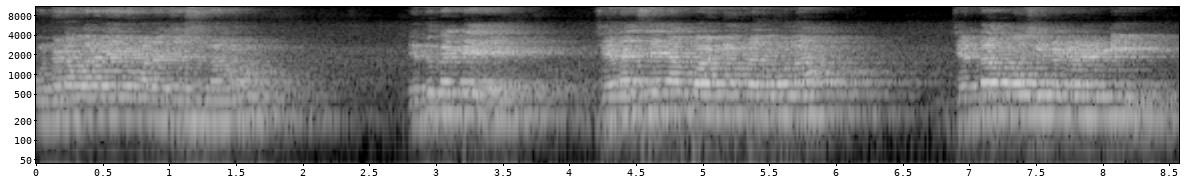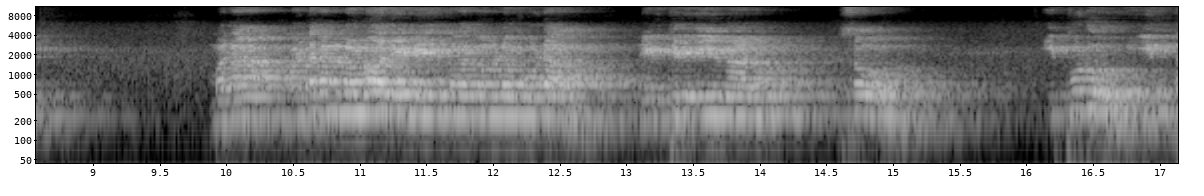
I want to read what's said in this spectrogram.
ఉండడం వల్లనే మనం చేస్తున్నాను ఎందుకంటే జనసేన పార్టీ తరఫున జెండా మోసినటువంటి మన మండలంలోనూ అదే నియోజకవర్గంలో కూడా నేను తిరిగి ఉన్నాను. సో ఇప్పుడు ఇంత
